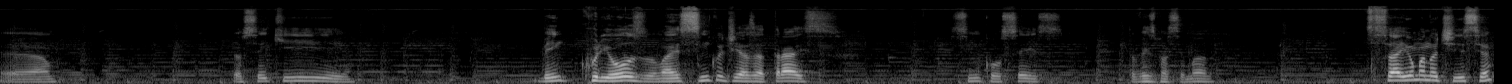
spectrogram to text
É, eu sei que. Bem curioso, mas cinco dias atrás. Cinco ou seis talvez uma semana, saiu uma notícia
